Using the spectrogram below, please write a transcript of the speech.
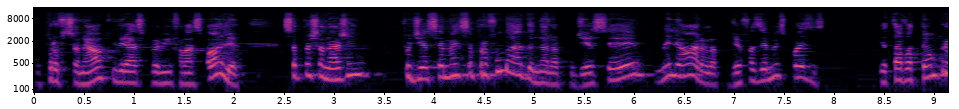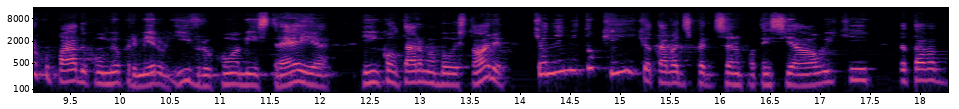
o profissional que virasse para mim e falasse: olha, essa personagem podia ser mais aprofundada, né? ela podia ser melhor, ela podia fazer mais coisas. Eu estava tão preocupado com o meu primeiro livro, com a minha estreia e em contar uma boa história, que eu nem me toquei que eu estava desperdiçando potencial e que eu estava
